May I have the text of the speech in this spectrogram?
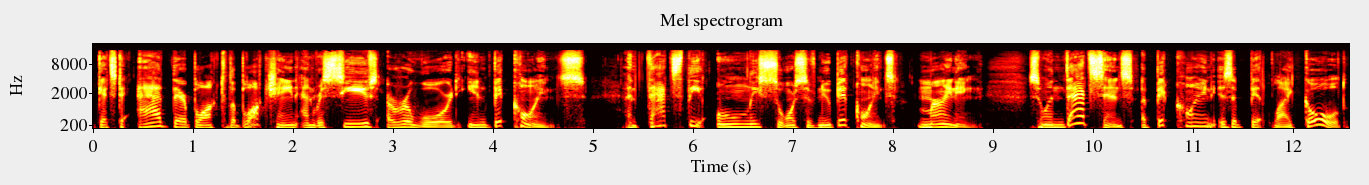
gets to add their block to the blockchain and receives a reward in Bitcoins. And that's the only source of new Bitcoins mining. So, in that sense, a Bitcoin is a bit like gold,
